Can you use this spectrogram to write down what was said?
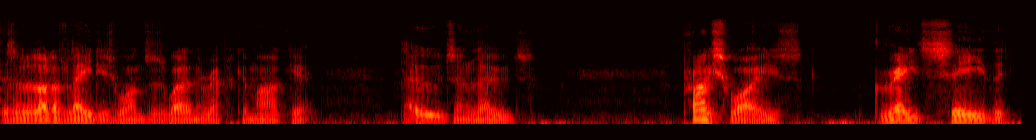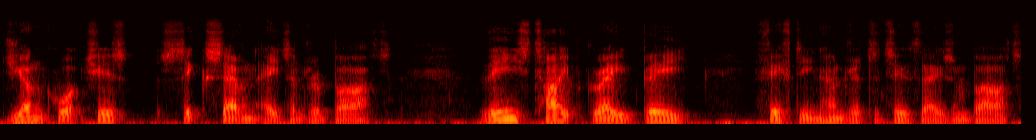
there's a lot of ladies ones as well in the replica market. Loads and loads. Price wise, grade C, the junk watches, six, seven, eight hundred baht. These type grade B, 1500 to 2000 baht.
